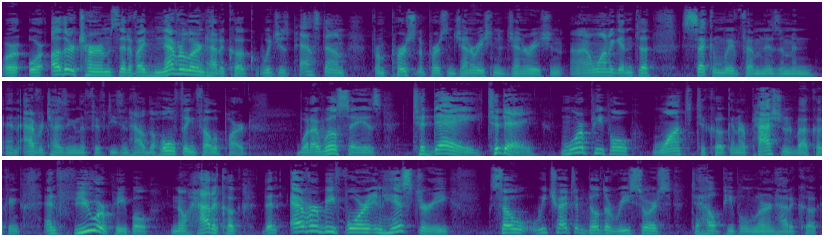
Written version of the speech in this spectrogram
or or other terms that if I'd never learned how to cook, which is passed down from person to person, generation to generation. And I don't want to get into second wave feminism and, and advertising in the fifties and how the whole thing fell apart. What I will say is today, today, more people want to cook and are passionate about cooking, and fewer people know how to cook than ever before in history. So we tried to build a resource to help people learn how to cook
